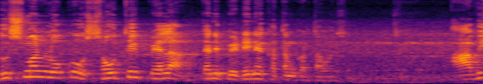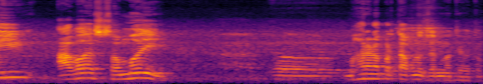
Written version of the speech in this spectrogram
દુશ્મન લોકો સૌથી પહેલાં તેની પેઢીને ખતમ કરતા હોય છે. આવી, આવા સમય મહારાણા પ્રતાપનો જન્મ થયો હતો.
